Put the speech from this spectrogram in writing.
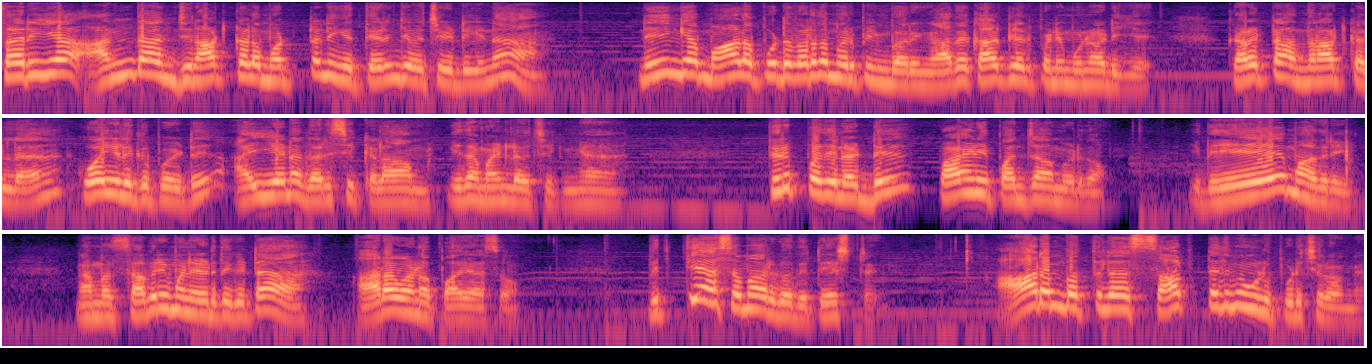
சரியாக அந்த அஞ்சு நாட்களை மட்டும் நீங்கள் தெரிஞ்சு வச்சுக்கிட்டீங்கன்னா நீங்கள் மாலை போட்டு விரதம் இருப்பீங்க பாருங்கள் அதை கால்குலேட் பண்ணி முன்னாடியே. கரெக்டாக அந்த நாட்களில் கோயிலுக்கு போயிட்டு ஐயனை தரிசிக்கலாம். இதை மைண்டில் வச்சுக்கோங்க. திருப்பதி லட்டு பழனி பஞ்சாமிர்தம். இதே மாதிரி நம்ம சபரிமலை எடுத்துக்கிட்டால் அரவண பாயாசம். வித்தியாசமாக இருக்கும் அது டேஸ்ட்டு ஆரம்பத்தில் சாப்பிட்டதுமே உங்களுக்கு பிடிச்சிருவாங்க.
